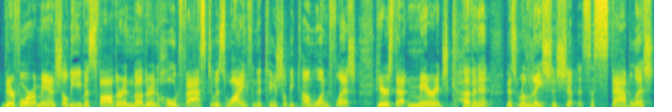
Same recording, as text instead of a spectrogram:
Therefore, a man shall leave his father and mother and hold fast to his wife, and the two shall become one flesh. Here's that marriage covenant, this relationship that's established.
